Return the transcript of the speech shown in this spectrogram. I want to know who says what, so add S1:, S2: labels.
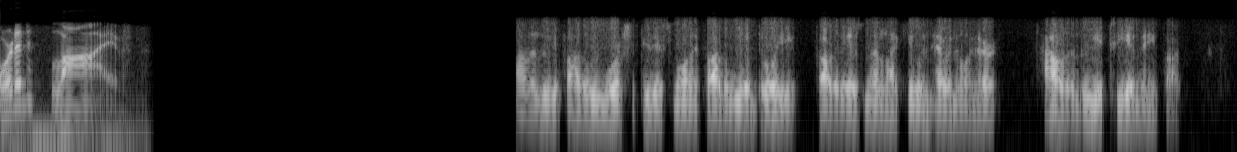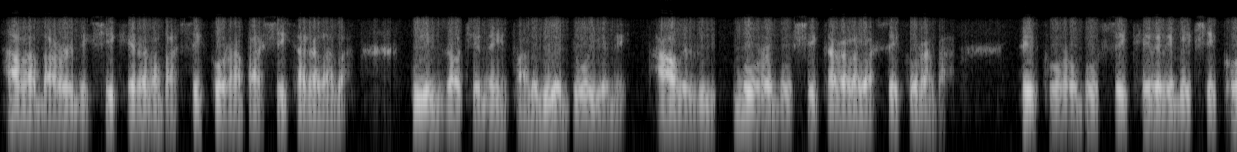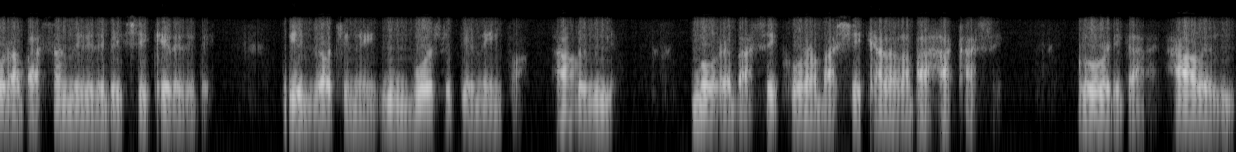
S1: Recorded live.
S2: Hallelujah, Father. We worship you this morning, Father. We adore you. Father, there's none like you in heaven or on earth. Hallelujah to your name, Father. We exalt your name, Father. We adore your name. Hallelujah. We exalt your name. We worship your name, Father. Hallelujah. Glory to God. Hallelujah.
